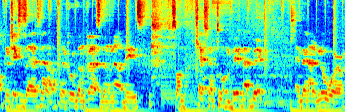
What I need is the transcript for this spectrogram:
I'm gonna chase his ass down. I'm gonna prove that I'm faster than him nowadays. So I'm catching up to him bit by bit. And then out of nowhere,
